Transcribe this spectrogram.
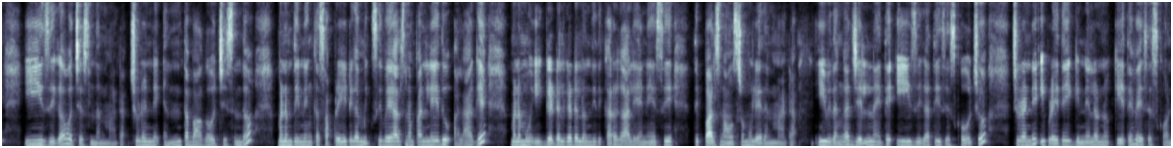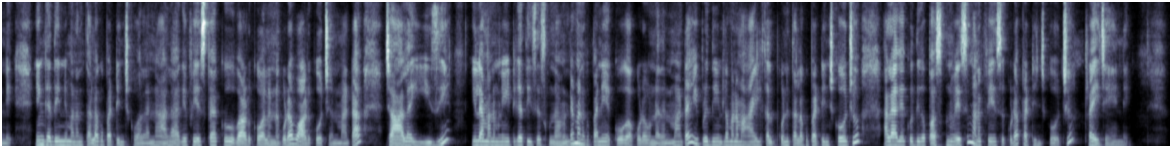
ఈజీగా వచ్చేస్తుంది అనమాట చూడండి ఎంత బాగా వచ్చేసిందో. మనం దీన్ని ఇంకా సపరేట్గా మిక్సీ వేయాల్సిన పని లేదు. అలాగే మనము ఈ గడ్డలు గడ్డలు ఉంది ఇది కరగాలి అనేసి తిప్పాల్సిన అవసరము లేదనమాట ఈ విధంగా జెల్ని అయితే ఈజీగా తీసేసుకోవచ్చు. చూడండి ఇప్పుడైతే ఈ గిన్నెలోకి అయితే వేసేసుకోండి. ఇంకా దీన్ని మనం తలకు పట్టించుకోవాలన్నా అలాగే ఫేస్ ప్యాక్ వాడుకోవాలన్నా కూడా వాడుకోవచ్చు అనమాట. చాలా ఈజీ. ఇలా మనం నీట్గా తీసేసుకున్నామంటే మనకు పని ఎక్కువగా కూడా ఉన్నదనమాట. ఇప్పుడు దీంట్లో మనం ఆయిల్ కలుపుకొని తలకు పట్టించుకోవచ్చు. అలాగే కొద్దిగా పసుపును వేసి మన ఫేస్ కూడా పట్టించుకోవచ్చు. ట్రై చేయండి.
